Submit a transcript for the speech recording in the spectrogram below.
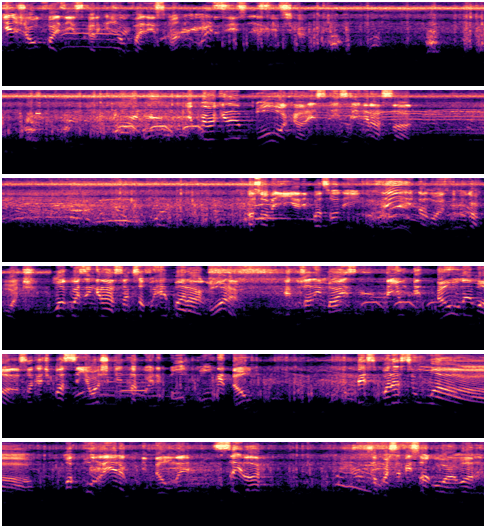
Que jogo faz isso, cara? Que jogo faz isso, mano? Não existe, não existe, cara. E pior é que ela é boa, cara. Isso, isso que é engraçado. Passou a amiguinha ali, passou ali. Eita, nós, tomei o capote. Uma coisa engraçada que só fui reparar agora é que os animais têm um guidão, né, mano? Só que é tipo assim, eu acho que ele, tá, ele colocou um guidão. Esse parece uma. uma coleira com guidão, né? Sei lá. Só percebi isso agora, mano.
